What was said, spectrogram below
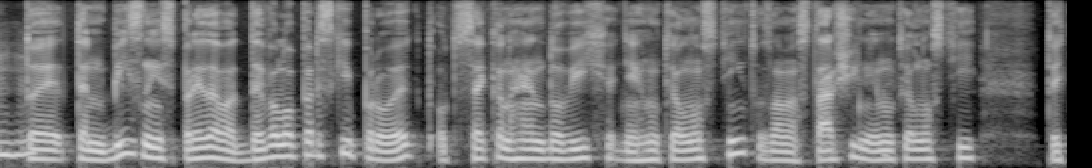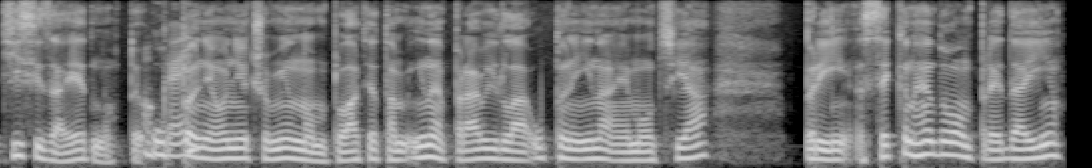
Mm-hmm. To je ten biznis predávať developerský projekt od second-handových nehnuteľností, to znamená starších nehnuteľností, to je tisíc a jedno. To je okay. úplne o niečom inom. Platia tam iné pravidlá, úplne iná emócia. Pri second-handovom predaji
